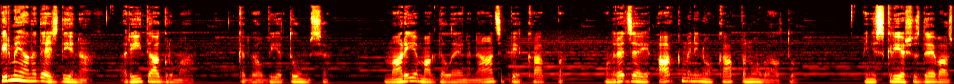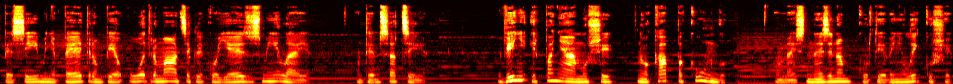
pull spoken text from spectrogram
Pirmajā nedēļas dienā, rītā agrumā, kad vēl bija tumsa, Marija Magdalēna nāca pie kapa un redzēja akmeni no kapa noveltu. Viņa skriešus devās pie sīmiņa Pētera un pie otra mācekļa, ko Jēzus mīlēja, un tiem sacīja: Viņi ir paņēmuši no kapa kungu, un mēs nezinām, kur tie viņu likuši.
